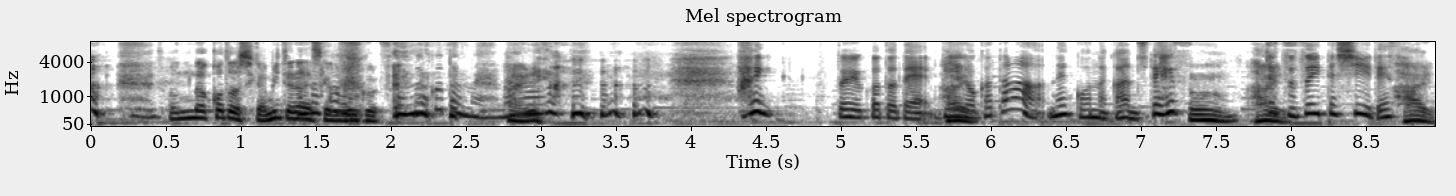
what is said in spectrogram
そんなことしか見てないですけど僕。そんなことないな。ははい。い、ということで B の方はね、こんな感じです、うん。はい。じゃあ続いて C です、はい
